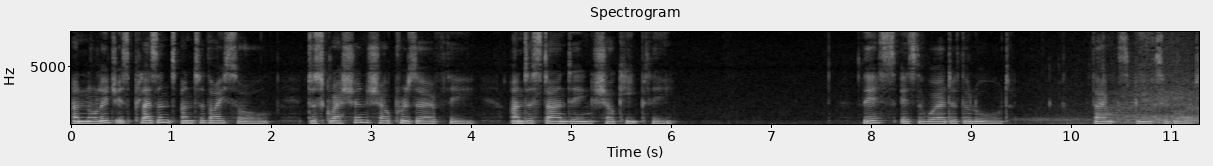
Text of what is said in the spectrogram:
and knowledge is pleasant unto thy soul, discretion shall preserve thee, understanding shall keep thee. This is the word of the Lord. Thanks be to God.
